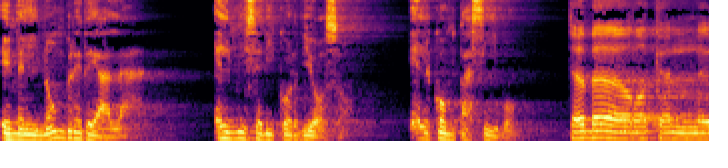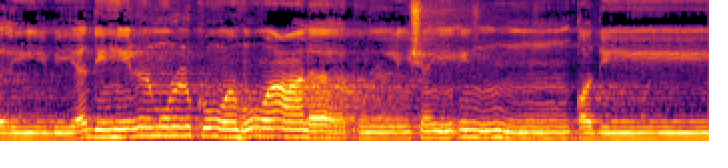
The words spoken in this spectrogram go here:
En el nombre de Alá, el misericordioso, el compasivo. تبارك الذي بيده الملك وهو على كل شيء قدير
